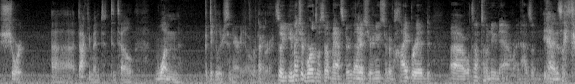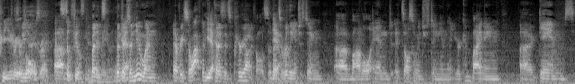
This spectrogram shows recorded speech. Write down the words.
short uh, document to tell one particular scenario or whatever. So you mentioned Worlds Without Master. That is Yeah. your new sort of hybrid. Uh, well, it's not so new now, right? Has it? Yeah, it's like three years. Three years old, years. right? It still feels new But to it's me, but there's yeah. a new one every so often Yeah. because it's periodical. So that's Yeah. a really interesting uh, model, and it's also interesting in that you're combining uh, games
